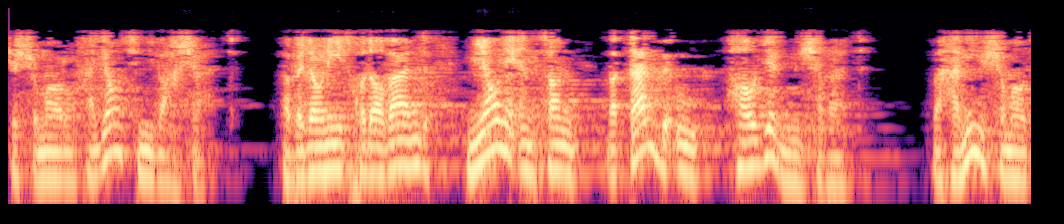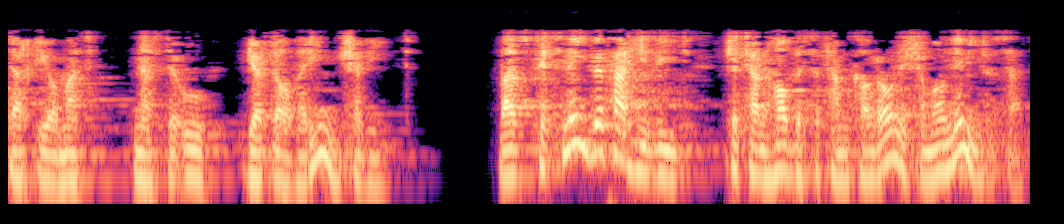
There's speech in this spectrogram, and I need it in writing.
که شما را حیات میبخشد. و بدانید خداوند میان انسان و قلب او حایل می شود و همه شما در قیامت نزد او گردآوری می شوید و از فتنهای بپرهیزید که تنها به ستمکاران شما نمی رسد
